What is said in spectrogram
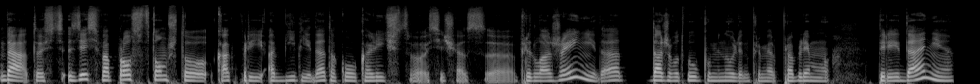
Да, то есть здесь вопрос в том, что как при обилии да, такого количества сейчас э, предложений, да, даже вот вы упомянули, например, проблему переедания,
